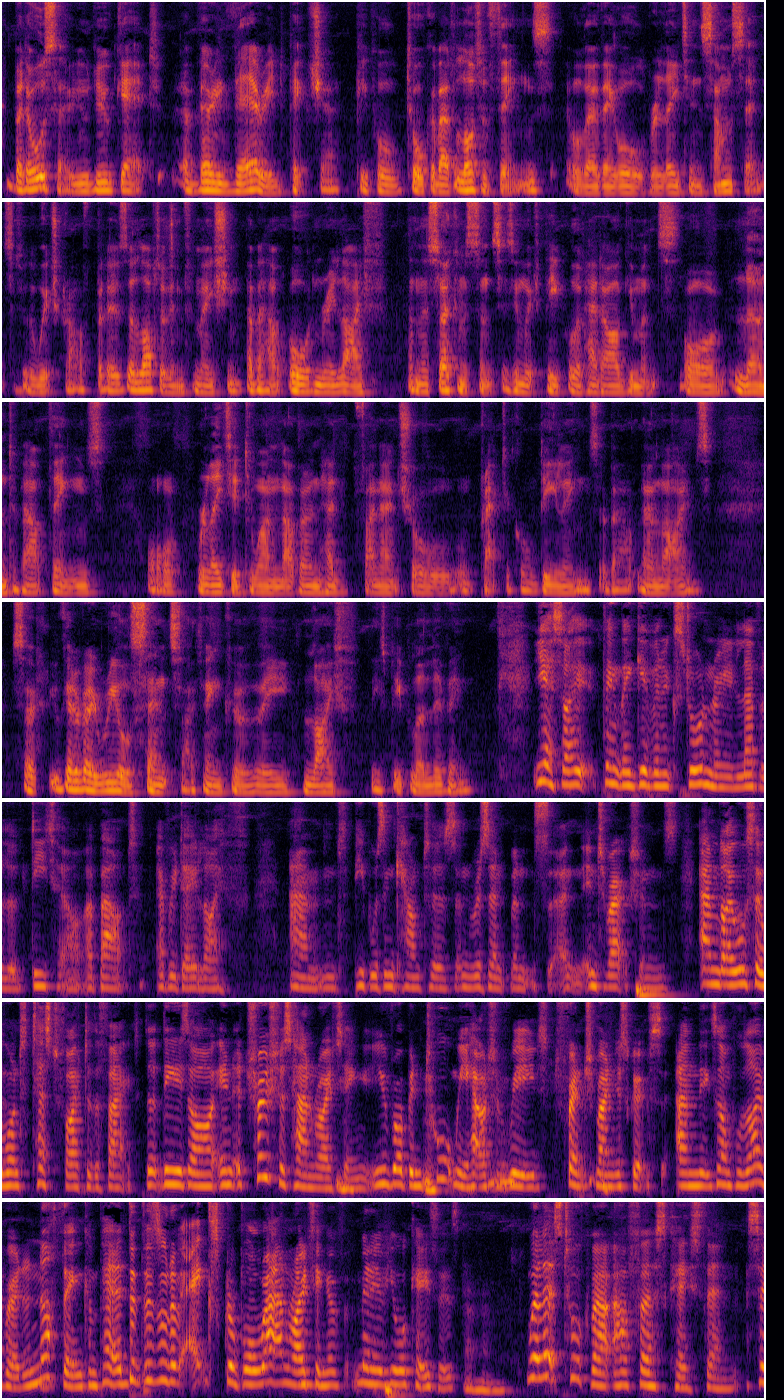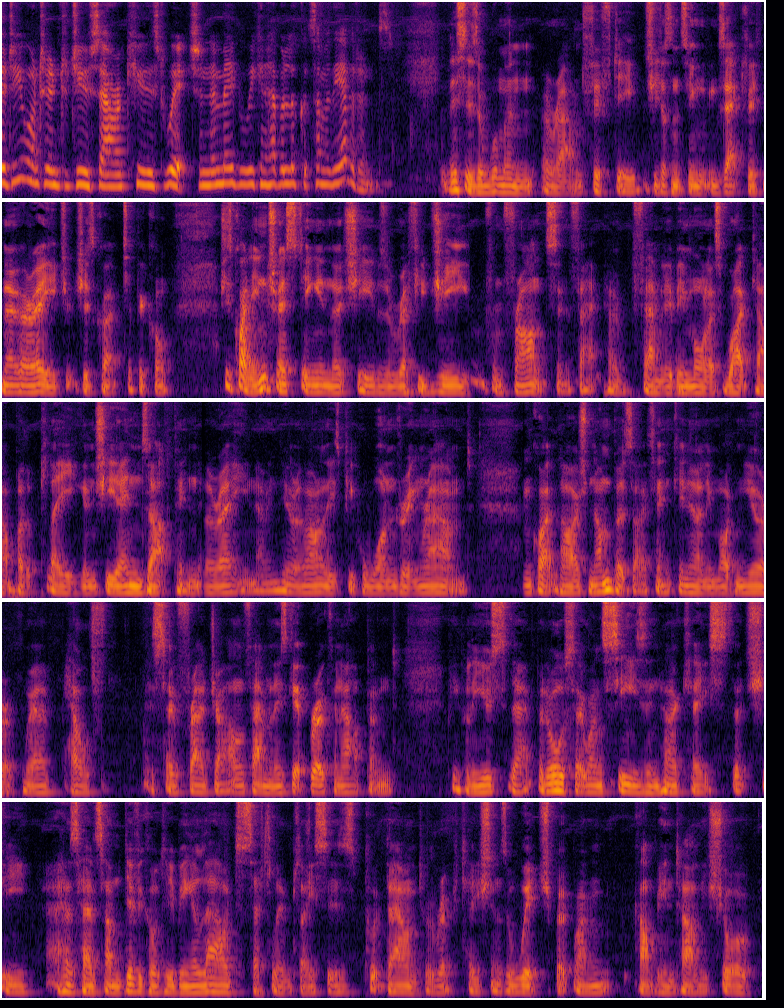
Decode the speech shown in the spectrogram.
But also, you do get a very varied picture. People talk about a lot of things, although they all relate in some sense to the witchcraft, but there's a lot of information about ordinary life and the circumstances in which people have had arguments or learnt about things or related to one another and had financial practical dealings about their lives. So you get a very real sense, I think, of the life these people are living. Yes, I think they give an extraordinary level of detail about everyday life and people's encounters and resentments and interactions. And I also want to testify to the fact that these are in atrocious handwriting. Mm. You, Robin, mm. taught me how to mm. read French manuscripts, and the examples I've read are nothing compared to the sort of execrable handwriting of many of your cases. Mm-hmm. Well, let's talk about our first case then. So, do you want to introduce our accused witch, and then maybe we can have a look at some of the evidence? This is a woman around 50. She doesn't seem exactly to know her age, which is quite typical. She's quite interesting in that she was a refugee from France, in fact. Her family had been more or less wiped out by the plague, and she ends up in Lorraine. I mean, there are a lot of these people wandering around in quite large numbers, I think, in early modern Europe, where health is so fragile and families get broken up and people are used to that, but also one sees in her case that she has had some difficulty being allowed to settle in places, put down to a reputation as a witch, but one can't be entirely sure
